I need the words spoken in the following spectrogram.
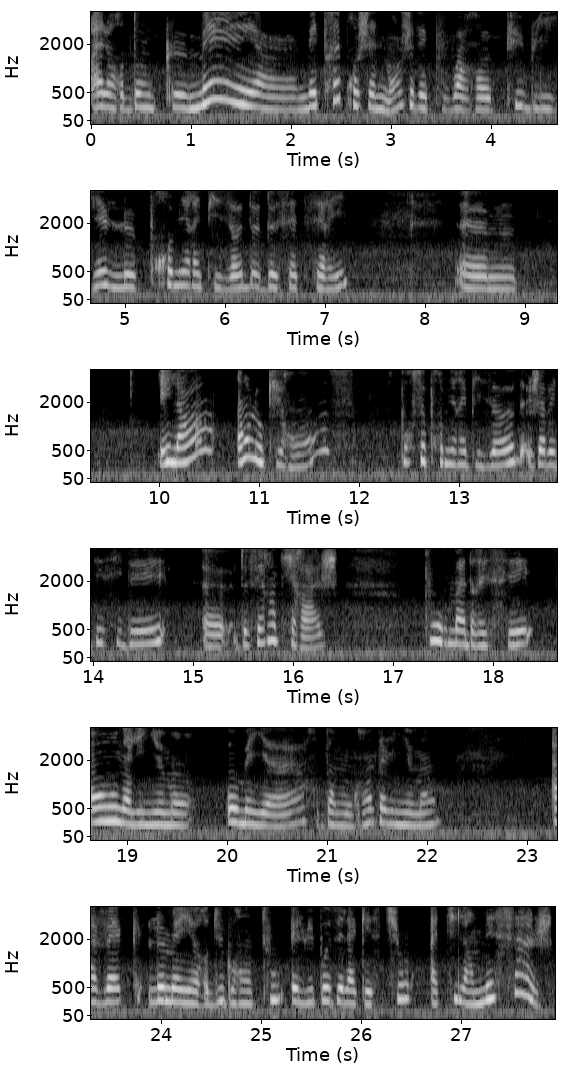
Alors donc, euh, euh, mais, très prochainement, je vais pouvoir publier le premier épisode de cette série. et là, en l'occurrence, pour ce premier épisode, j'avais décidé de faire un tirage pour m'adresser en alignement meilleur dans mon grand alignement avec le meilleur du grand tout et lui poser la question a-t-il un message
